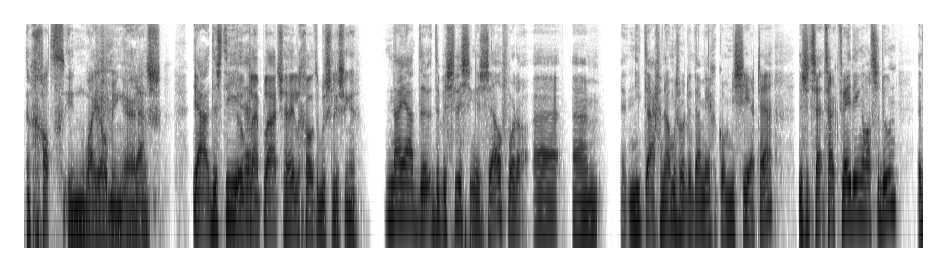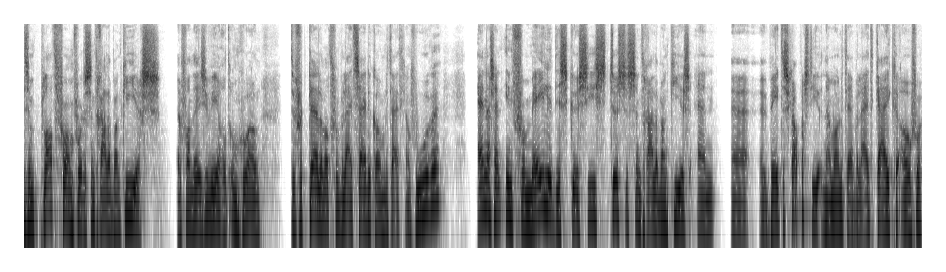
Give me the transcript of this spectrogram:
een gat in Wyoming ergens. Ja, dus die. Heel eh, klein plaatje, hele grote beslissingen. Nou ja, de, de beslissingen zelf worden eh, ehm, niet daar genomen, ze worden daar meer gecommuniceerd. Hè? Dus het zijn, het zijn twee dingen wat ze doen. Het is een platform voor de centrale bankiers van deze wereld om gewoon te vertellen wat voor beleid zij de komende tijd gaan voeren. En er zijn informele discussies tussen centrale bankiers en eh, wetenschappers die naar monetair beleid kijken over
